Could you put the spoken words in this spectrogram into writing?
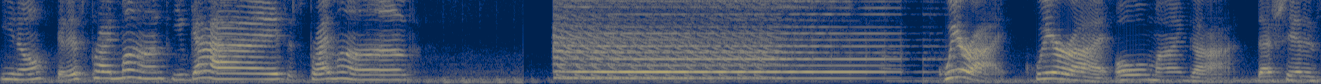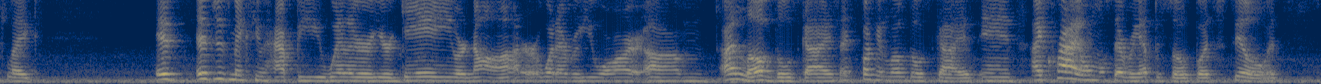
you know, it is Pride Month. You guys, it's Pride Month. Queer Eye. Queer Eye. Oh my god. That shit is like it it just makes you happy whether you're gay or not or whatever you are. Um I love those guys. I fucking love those guys and I cry almost every episode, but still it's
